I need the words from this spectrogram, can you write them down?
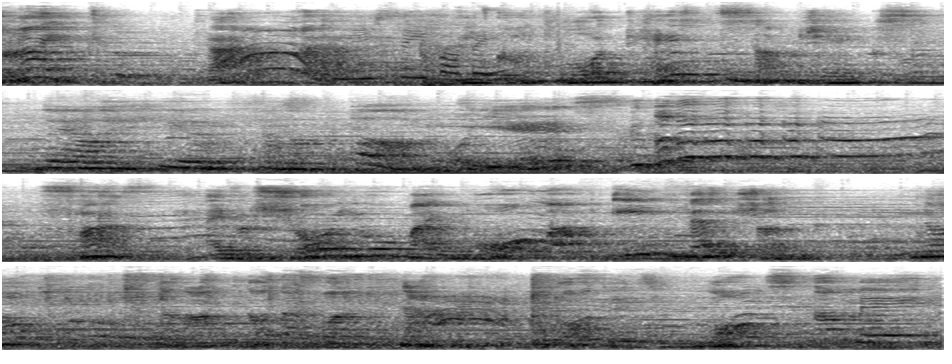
Right. Ah, Can you see, Bobby? got more test subjects. They are here from above. Oh, yes. First, I will show you my warm-up invention. No, not that one. Nah, Audit's monster-made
